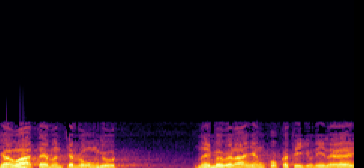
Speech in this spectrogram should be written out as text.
อย่าว่าแต่มันจะหลงอยู่ในเมื่อเวลายังปกติอยู่นี่เลย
